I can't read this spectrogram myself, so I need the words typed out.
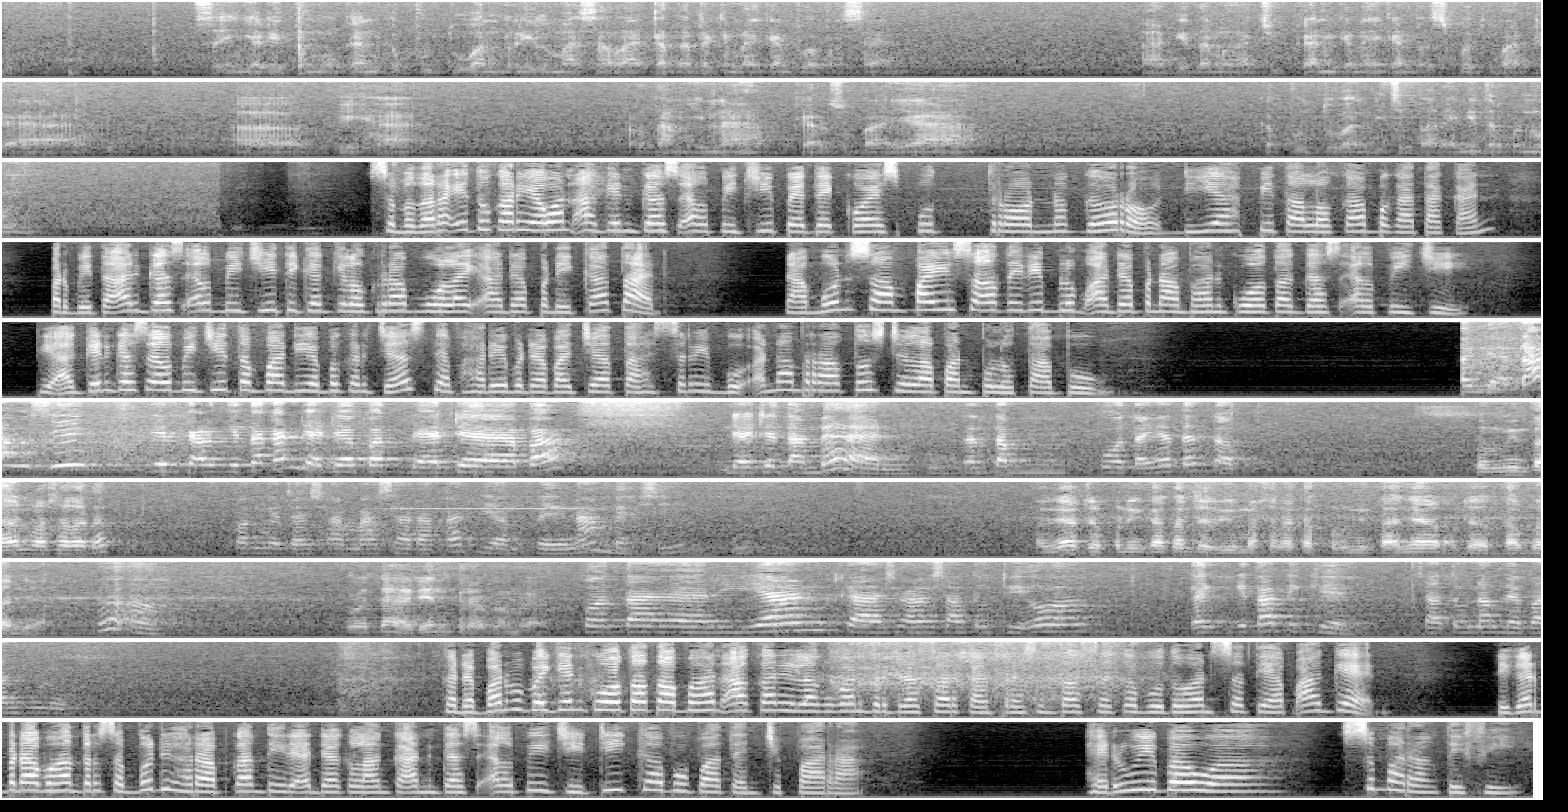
sehingga ditemukan kebutuhan real masyarakat ada kenaikan 2 persen. Kita mengajukan kenaikan tersebut kepada uh, pihak Pertamina agar supaya kebutuhan di Jepara ini terpenuhi. Sementara itu karyawan agen gas LPG PT Koes Putronegoro Diah Pitaloka mengatakan permintaan gas LPG 3 kg mulai ada peningkatan. Namun sampai saat ini belum ada penambahan kuota gas LPG. Di agen gas LPG tempat dia bekerja setiap hari mendapat jatah 1.680 tabung. Tidak tahu sih, Jadi kalau kita kan tidak dapat, tidak ada apa, tidak ada tambahan, tetap kuotanya tetap. Permintaan masyarakat? Permintaan masyarakat yang pengen nambah sih. Hanya ada peningkatan dari masyarakat permintaannya ada tambahannya. Uh -uh. Kuota harian berapa mbak? Kuota harian kalau satu DO kita tiga. 1680. Ke depan pembagian kuota tambahan akan dilakukan berdasarkan presentase kebutuhan setiap agen. Dengan penambahan tersebut diharapkan tidak ada kelangkaan gas LPG di Kabupaten Jepara. Heru Wibawa, Semarang TV.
